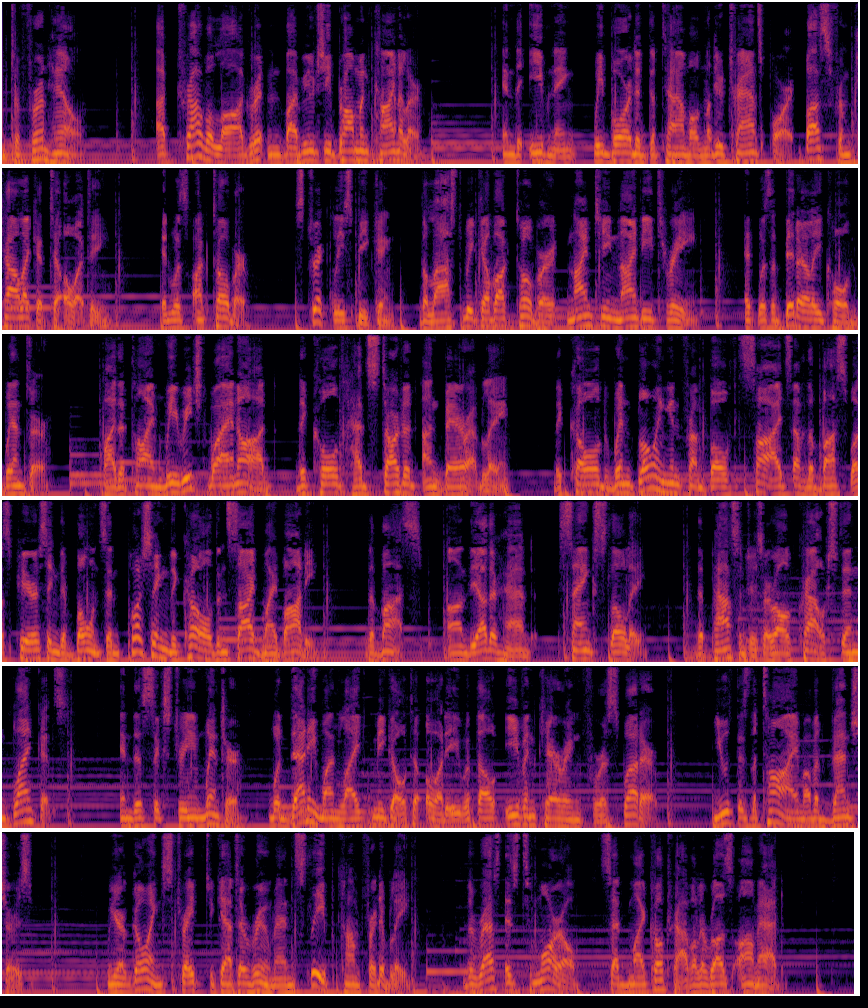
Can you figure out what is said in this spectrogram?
Ashram to Fernhill. A travelogue written by Muji Brahman Kainelar. In the evening, we boarded the Tamil Nadu transport bus from Calicut to Ooty. It was October. Strictly speaking, the last week of October 1993. It was a bitterly cold winter. By the time we reached Wayanad, the cold had started unbearably. The cold wind blowing in from both sides of the bus was piercing the bones and pushing the cold inside my body. The bus, on the other hand, sank slowly. The passengers are all crouched in blankets. In this extreme winter, would anyone like me go to Ooty without even caring for a sweater? Youth is the time of adventures. We are going straight to get a room and sleep comfortably. The rest is tomorrow, said my co-traveler Raz Ahmed.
